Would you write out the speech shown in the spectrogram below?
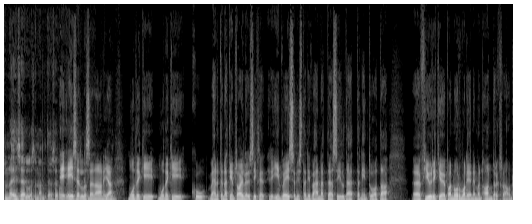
No ei sellaisena, mitä se on. Ei, ei sellaisenaan, ja mm. muutenkin, muutenkin, kun mehän nyt nähtiin traileri Secret Invasionista, niin vähän näyttää siltä, että niin tuota, Furykin on jopa normaali enemmän underground.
